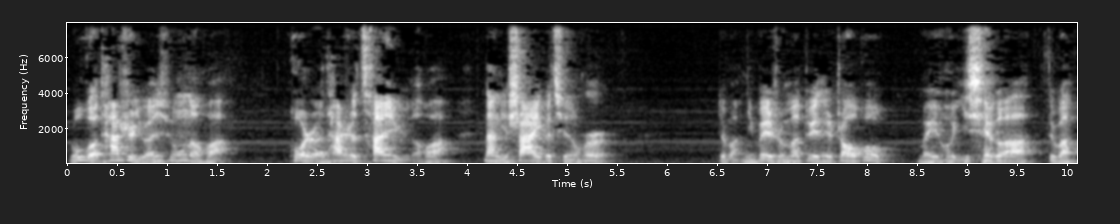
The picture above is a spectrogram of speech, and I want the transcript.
如果他是元凶的话，或者他是参与的话，那你杀一个秦桧儿，对吧？你为什么对那赵构没有一些个对吧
